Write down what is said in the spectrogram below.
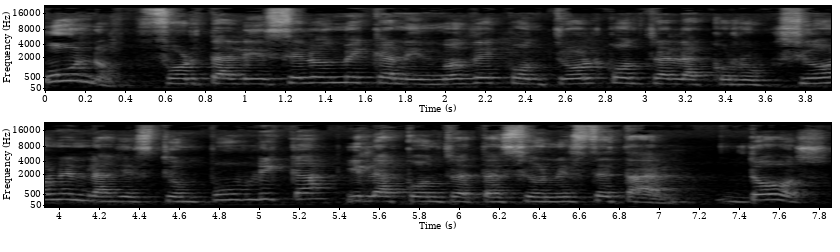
Uno, fortalece los mecanismos de control contra la corrupción en la gestión pública y la contratación estatal. Dos,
